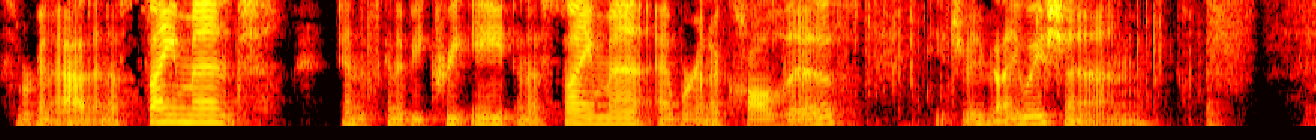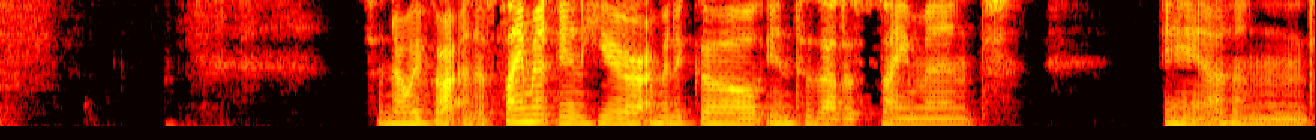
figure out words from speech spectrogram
So we're going to add an assignment and it's going to be create an assignment and we're going to call this teacher evaluation. So now we've got an assignment in here. I'm going to go into that assignment and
